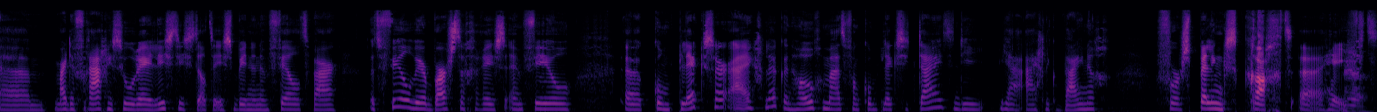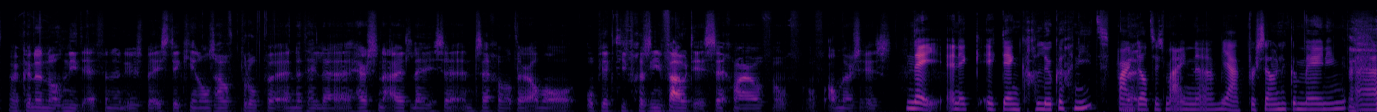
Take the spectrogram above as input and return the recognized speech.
Ehm, maar de vraag is hoe realistisch dat is binnen een veld waar het veel weerbarstiger is en veel uh, complexer eigenlijk. Een hoge maat van complexiteit die ja, eigenlijk weinig voorspellingskracht uh, heeft. Ja, we kunnen nog niet even een USB-stickje in ons hoofd proppen en het hele hersenen uitlezen en zeggen wat er allemaal objectief gezien fout is, zeg maar, of, of, of anders is. Nee, en ik, ik denk gelukkig niet, maar dat is mijn uh, ja, persoonlijke mening. Uh,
